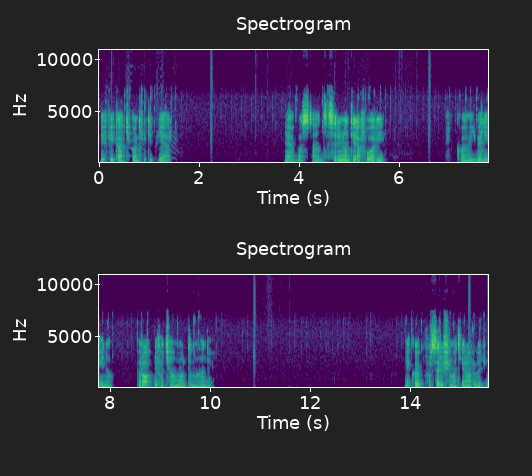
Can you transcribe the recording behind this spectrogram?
efficaci contro i tipi erba è abbastanza, se lui non tira fuori ecco il veleno, però li facciamo molto male. Ecco, forse riusciamo a tirarlo giù.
